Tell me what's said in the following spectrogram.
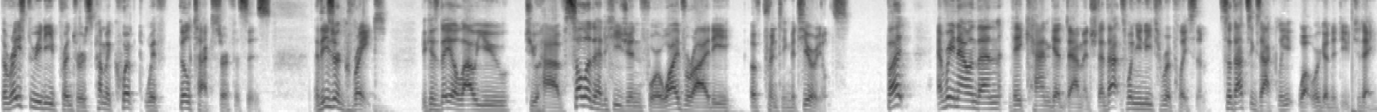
the Raise3D printers come equipped with BuildTak surfaces. Now these are great because they allow you to have solid adhesion for a wide variety of printing materials. But every now and then they can get damaged, and that's when you need to replace them. So that's exactly what we're going to do today.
